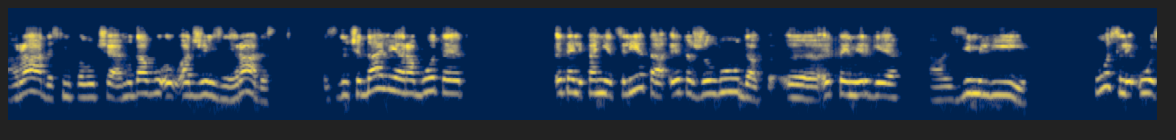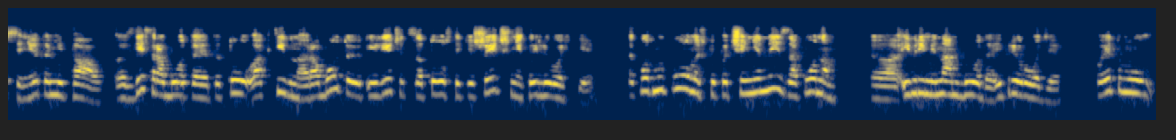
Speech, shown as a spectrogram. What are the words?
радость мы получаем удов... от жизни, радость. Значит, далее работает это конец лета, это желудок, э, это энергия а, земли. После осени это металл. Э, здесь работает, то активно работают и лечится толстый кишечник и легкие. Так вот, мы полностью подчинены законам э, и временам года, и природе. Поэтому,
